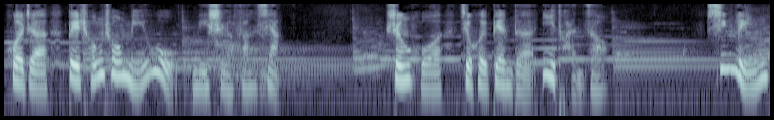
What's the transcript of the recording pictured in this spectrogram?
或者被重重迷雾迷失了方向，生活就会变得一团糟，心灵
